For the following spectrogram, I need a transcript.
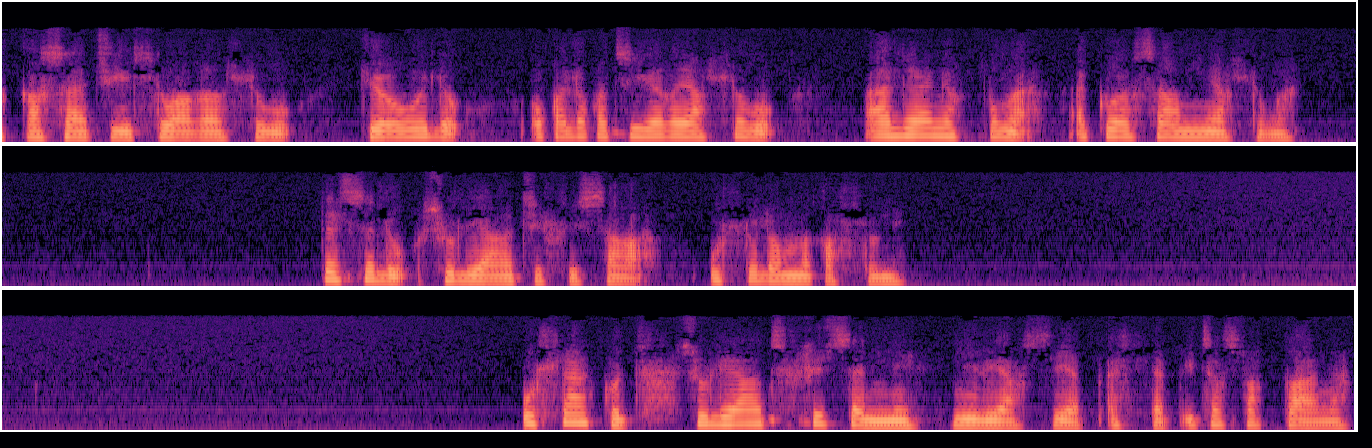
эққарсаатигиллуареерлугу киоулу оқалоқатигериарлугу аалиангерпунга акуерсаарниарлунга тассалу сулиаратиффиссара уллулернеқарлүни уллааккут сулиаратиффиссанни нивиарсиап аллап итерсарпаанга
